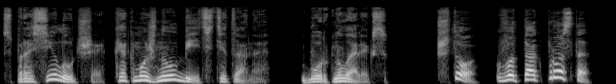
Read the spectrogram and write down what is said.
«Спроси лучше, как можно убить Титана?» — буркнул Алекс. «Что, вот так просто?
